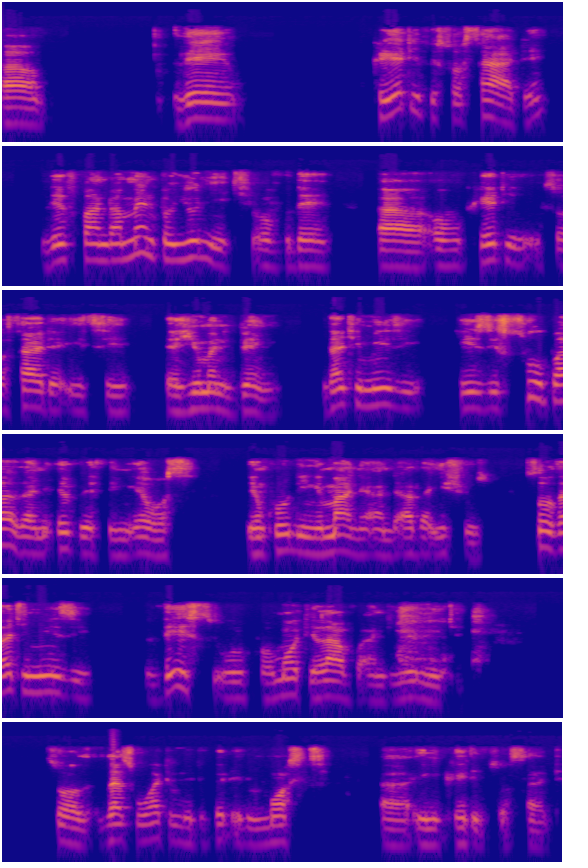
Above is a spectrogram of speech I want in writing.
uh, the creative society, the fundamental unit of the uh, of creative society is a human being. That means he is super than everything else, including money and other issues. So that means this will promote love and unity. So that's what motivated most uh, in creative society.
